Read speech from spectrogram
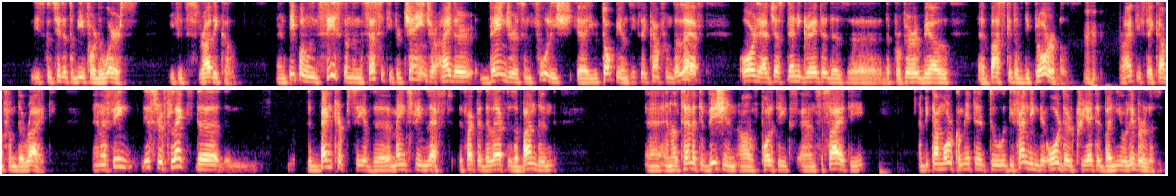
is considered to be for the worse if it's radical. And people who insist on the necessity for change are either dangerous and foolish uh, utopians if they come from the left, or they are just denigrated as uh, the proverbial uh, basket of deplorables, mm-hmm. right? If they come from the right. And I think this reflects the, the, the bankruptcy of the mainstream left, the fact that the left has abandoned uh, an alternative vision of politics and society and become more committed to defending the order created by neoliberalism.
